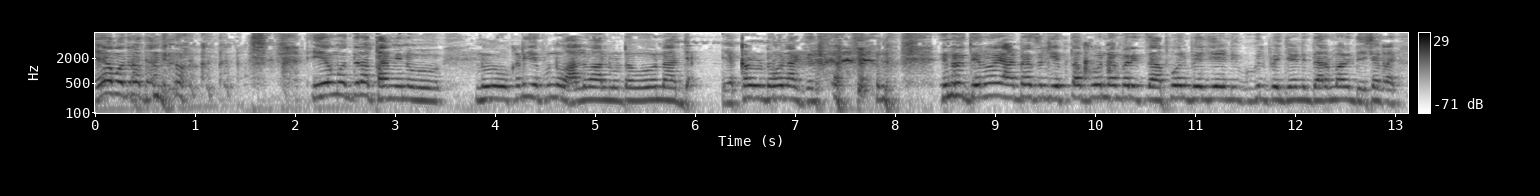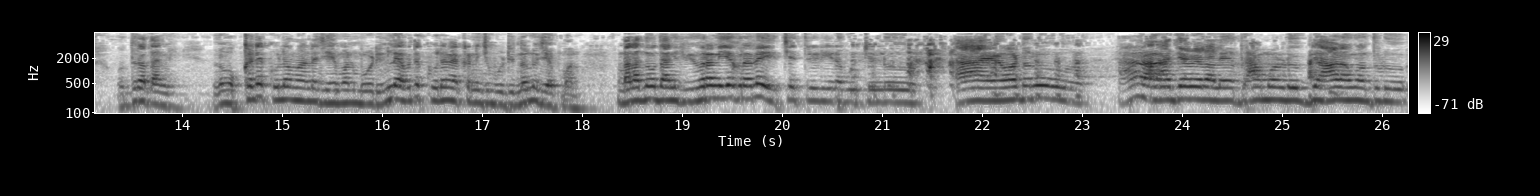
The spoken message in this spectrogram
ఏ ముద్ర తమ్మి నువ్వు? ఏ ముద్ర తమ్మి నువ్వు? నువ్వు ఒకటి చెప్పు నువ్వు వాళ్ళు వాళ్ళు ఉంటావు నా ఎక్కడ ఉంటావో నాకు తెలియదు నువ్వు తెలియని అడ్రస్లు చెప్తా ఫోన్ నెంబర్ ఇస్తా ఫోన్ పే చేయండి గూగుల్ పే చేయండి ధర్మాన్ని దేశం రా వద్దురా తమ్మి నువ్వు ఒక్కటే కులం అన్న చేయమని మూడిని లేకపోతే కులం ఎక్కడి నుంచి పుట్టిందో నువ్వు చెప్పమను. మళ్ళీ నువ్వు దానికి వివరణ ఇవ్వకురా క్షత్రియుడు ఈడ పుట్టిండు ఆ ఏమంటారు? ఆ, రాజ్యం వెళ్ళాలి బ్రాహ్మణుడు జ్ఞానవంతుడు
